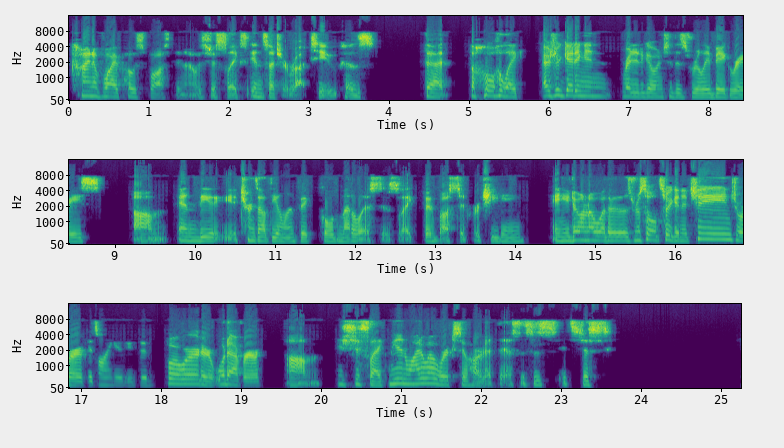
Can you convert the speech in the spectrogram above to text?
kind of why post Boston I was just like in such a rut too, because that the whole like as you're getting in ready to go into this really big race, um, and the it turns out the Olympic gold medalist is like been busted for cheating, and you don't know whether those results are going to change or if it's only going to be good forward or whatever. Um, it's just like, man, why do I work so hard at this? This is, it's just,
